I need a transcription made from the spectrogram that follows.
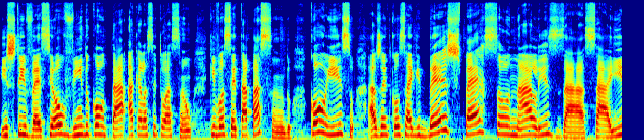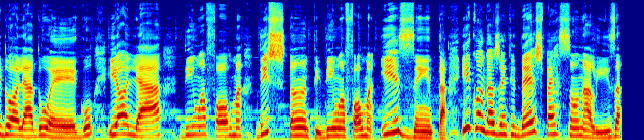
estivesse ouvindo contar aquela situação que você está passando. Com isso, a gente consegue despersonalizar, sair do olhar do ego e olhar de uma forma distante, de uma forma isenta. E quando a gente despersonaliza,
